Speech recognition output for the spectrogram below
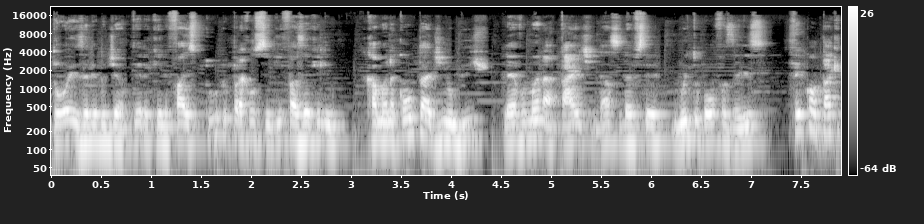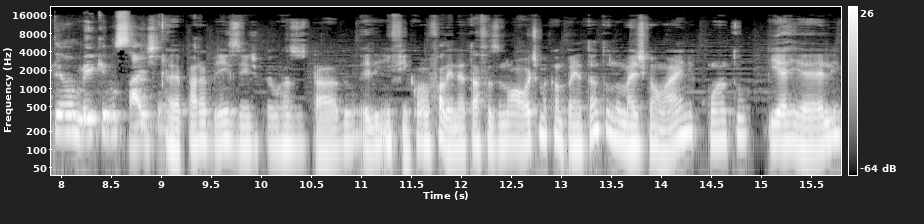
2 ali do dianteiro, que ele faz tudo para conseguir fazer aquele com a mana contadinho o bicho. Leva o Mana Tight, deve ser muito bom fazer isso. Sem contar que tem um make no site, né? É, parabéns, Andy, pelo resultado. Ele, enfim, como eu falei, né, tá fazendo uma ótima campanha tanto no Magic Online quanto IRL.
